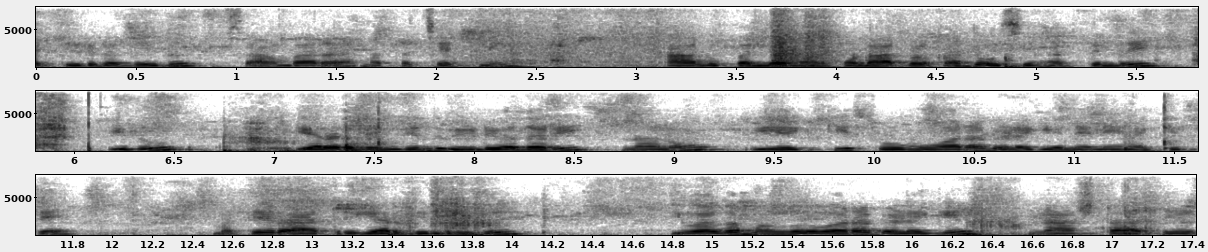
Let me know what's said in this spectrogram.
ಎತ್ತಿಡ್ಬೇಕು ಇದು ಸಾಂಬಾರ ಮತ್ತು ಚಟ್ನಿ ಆಲೂ ಪಲ್ಯ ಮಾಡ್ಕೊಂಡು ಆದ್ಬಳಿಕ ದೋಸೆ ಹಾಕ್ತೀನಿ ರೀ. ಇದು ಎರಡು ದಿನದಿಂದ ವೀಡಿಯೋ ಅದ ರೀ. ನಾನು ಈ ಅಕ್ಕಿ ಸೋಮವಾರ ಬೆಳಗ್ಗೆ ನೆನೆ ಹಾಕಿದ್ದೆ. ಮತ್ತು ರಾತ್ರಿಗೆ ಅರ್ಧಿಲ್ರಿ ರೀ ಇದು? ಇವಾಗ ಮಂಗಳವಾರ ಬೆಳಗ್ಗೆ ನಾಷ್ಟ ಅಂತೇಳಿ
